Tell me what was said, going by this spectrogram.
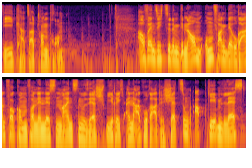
wie Kazatomprom. Auch wenn sich zu dem genauen Umfang der Uranvorkommen von Nendessen Mainz nur sehr schwierig eine akkurate Schätzung abgeben lässt,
